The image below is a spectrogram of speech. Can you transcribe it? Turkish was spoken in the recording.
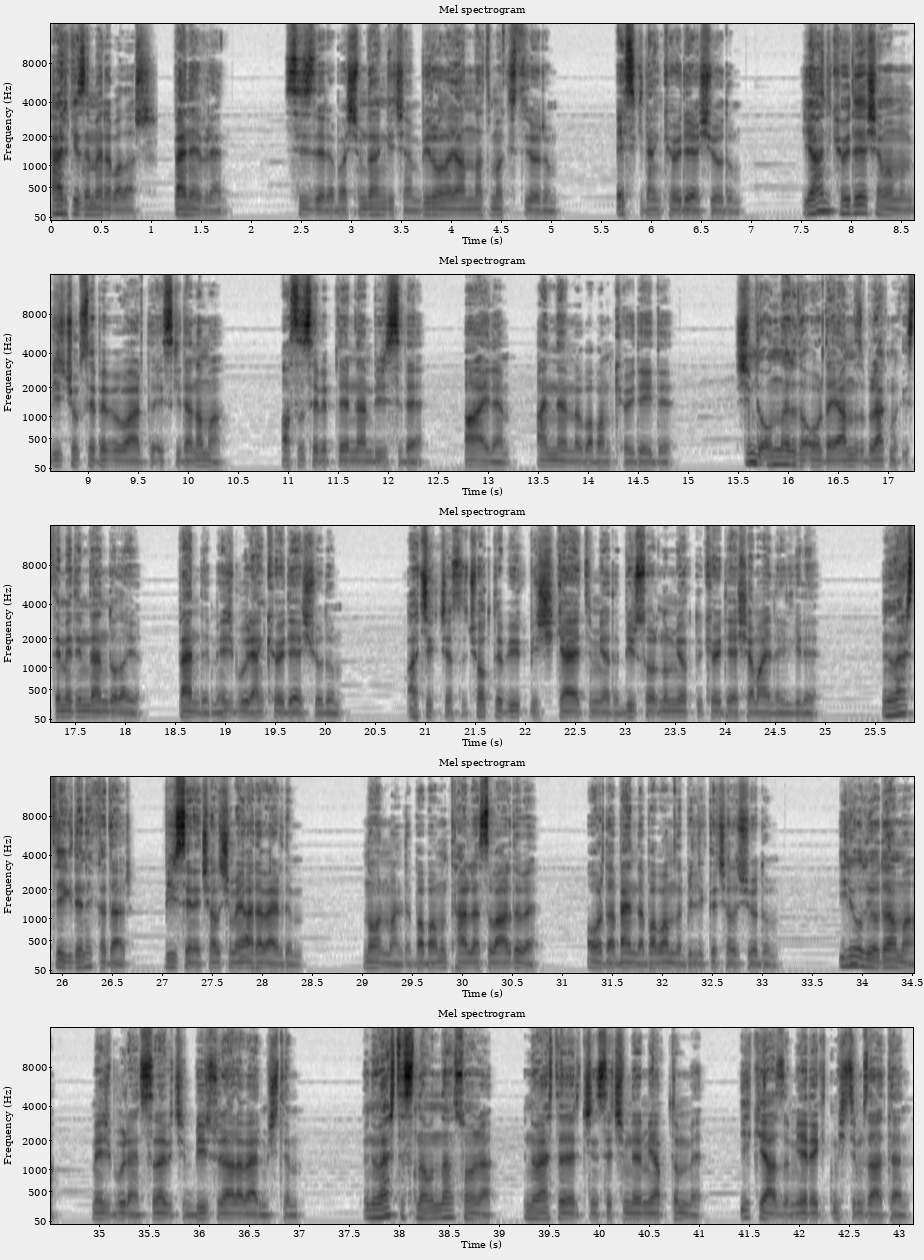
Herkese merhabalar. Ben Evren. Sizlere başımdan geçen bir olayı anlatmak istiyorum. Eskiden köyde yaşıyordum. Yani köyde yaşamamın birçok sebebi vardı eskiden ama asıl sebeplerinden birisi de ailem, annem ve babam köydeydi. Şimdi onları da orada yalnız bırakmak istemediğimden dolayı ben de mecburen köyde yaşıyordum. Açıkçası çok da büyük bir şikayetim ya da bir sorunum yoktu köyde yaşamayla ilgili. Üniversiteye gidene kadar bir sene çalışmaya ara verdim. Normalde babamın tarlası vardı ve orada ben de babamla birlikte çalışıyordum. İyi oluyordu ama mecburen sınav için bir süre ara vermiştim. Üniversite sınavından sonra üniversiteler için seçimlerimi yaptım ve ilk yazdığım yere gitmiştim zaten.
